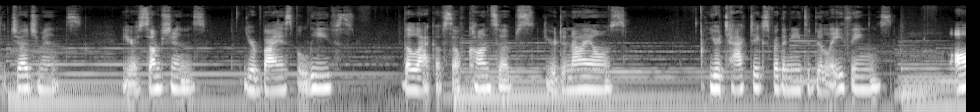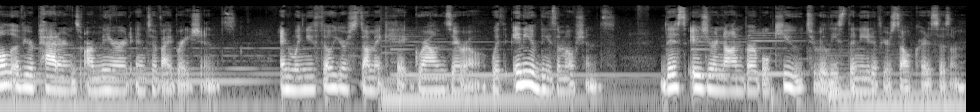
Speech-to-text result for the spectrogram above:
the judgments, your assumptions, your biased beliefs, the lack of self concepts, your denials, your tactics for the need to delay things. All of your patterns are mirrored into vibrations. And when you feel your stomach hit ground zero with any of these emotions, this is your nonverbal cue to release the need of your self criticism.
